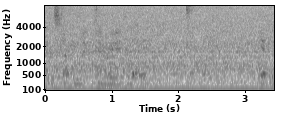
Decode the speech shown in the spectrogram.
kind of stuff we generated today. You have to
